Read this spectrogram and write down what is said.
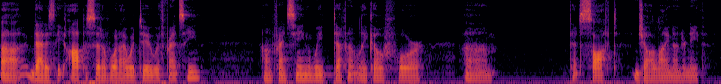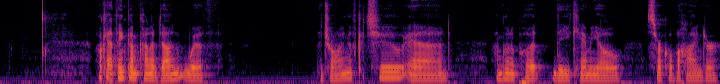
Uh, that is the opposite of what I would do with Francine. on Francine, we definitely go for um, that soft jawline underneath. Okay, I think I'm kind of done with the drawing of Katchoo and I'm going to put the cameo circle behind her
